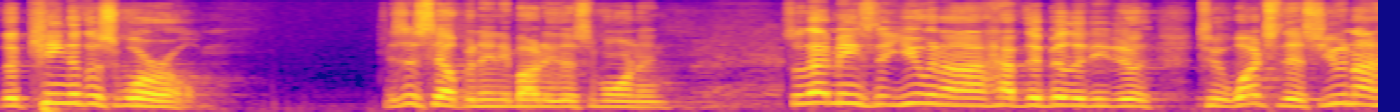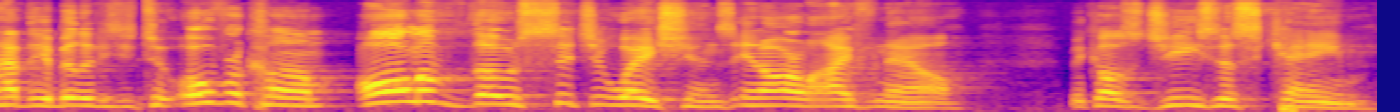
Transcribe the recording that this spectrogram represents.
the king of this world. Is this helping anybody this morning? So that means that you and I have the ability to, to watch this. You and I have the ability to overcome all of those situations in our life now because Jesus came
